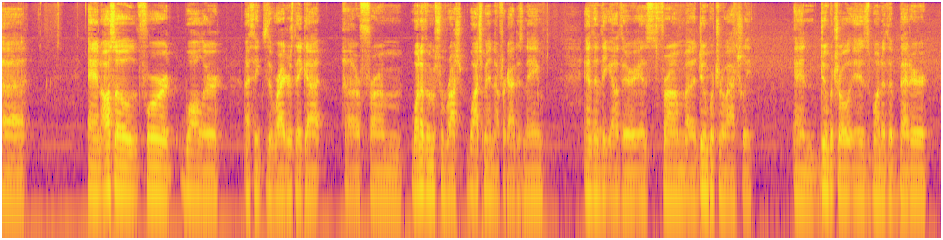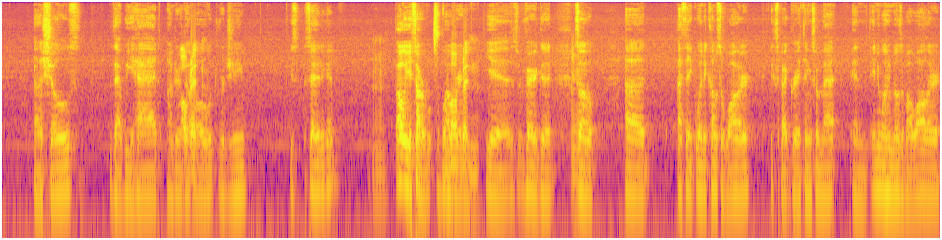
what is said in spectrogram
Uh, and also for Waller, I think the writers they got are from one of them is from Watch, Watchmen. I forgot his name, and then the other is from uh, Doom Patrol actually. And Doom Patrol is one of the better uh, shows that we had under Well the written. old regime. You say it again. Oh yeah, sorry. Well, well written. written. Yeah, it's very good. So, uh, I think when it comes to Waller, expect great things from that. And anyone who knows about Waller,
